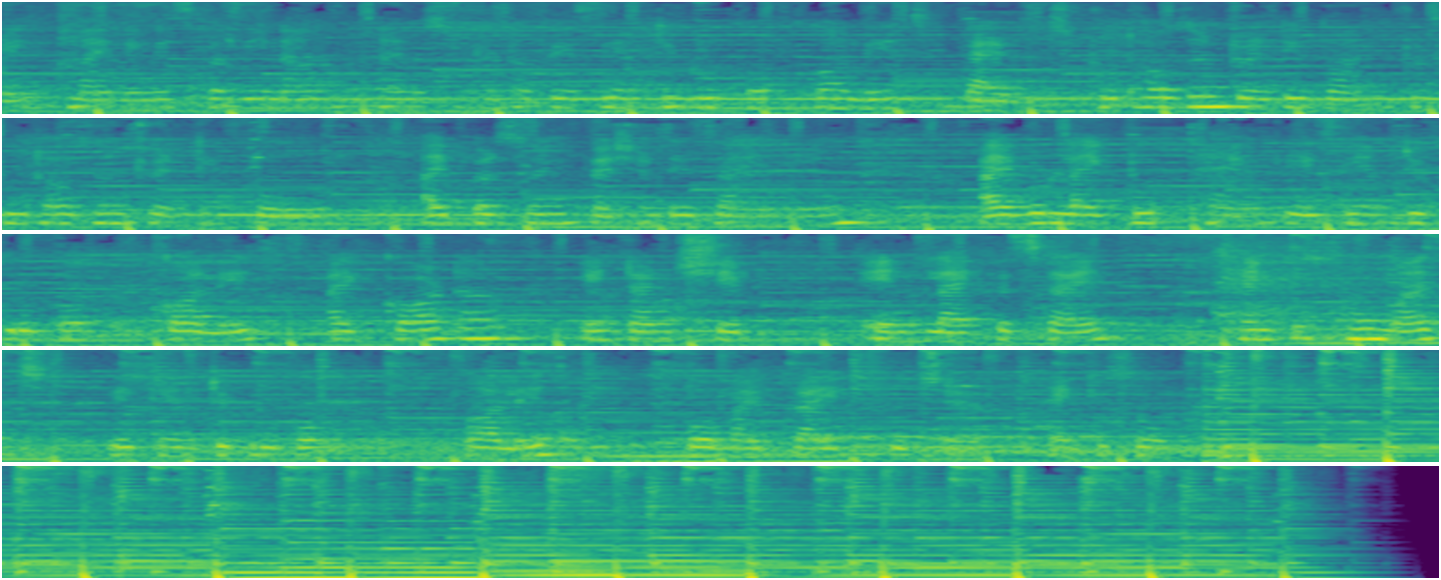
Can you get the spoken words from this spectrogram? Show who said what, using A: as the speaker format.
A: Hi, my name is Pavina. I am a student of ACMT Group of College, batch 2021 to 2024. I pursuing fashion designing. I would like to thank ACMT Group of College. I got a internship in lifestyle. Thank you so much ACMT Group of College for my bright future. Thank you.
